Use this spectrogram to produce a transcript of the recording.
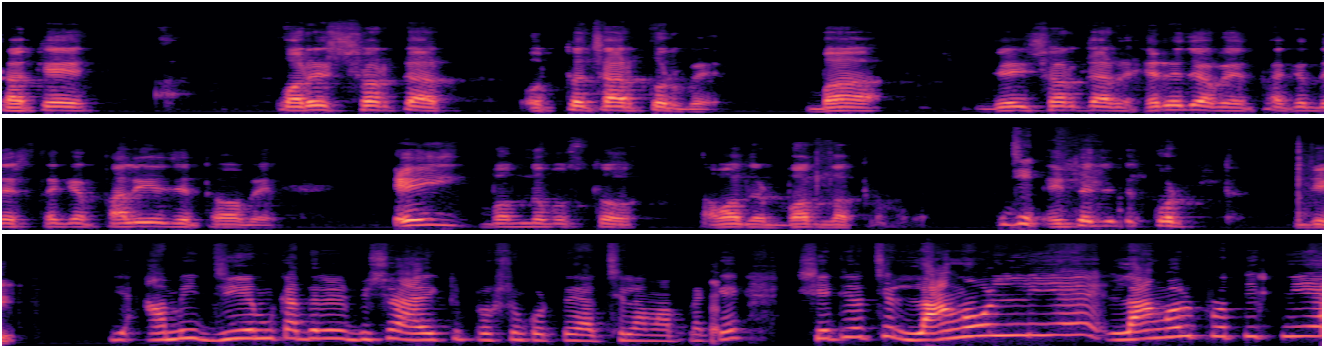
তাকে পরের সরকার অত্যাচার করবে বা যেই সরকার হেরে যাবে তাকে দেশ থেকে পালিয়ে যেতে হবে। এই বন্দোবস্ত আমাদের বদলাতে হবে। এটা যদি করতে জি জি, আমি জিএম কাদেরের বিষয়ে আরেকটি প্রশ্ন করতে যাচ্ছিলাম আপনাকে। সেটি হচ্ছে লাঙ্গল নিয়ে লাঙ্গল প্রতীক নিয়ে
